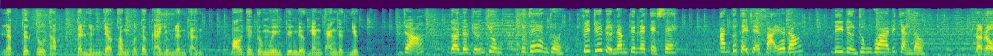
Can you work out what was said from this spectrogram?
Lập tức thu thập tình hình giao thông của tất cả vùng lân cận Báo cho Trung Nguyên tuyến đường ngăn cản gần nhất Rõ, gọi đội trưởng Chung, tôi thấy anh rồi. Phía trước đường Nam Kinh đã kẹt xe. Anh có thể rẽ phải ở đó, đi đường Trung qua để chặn đầu. Đã rõ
